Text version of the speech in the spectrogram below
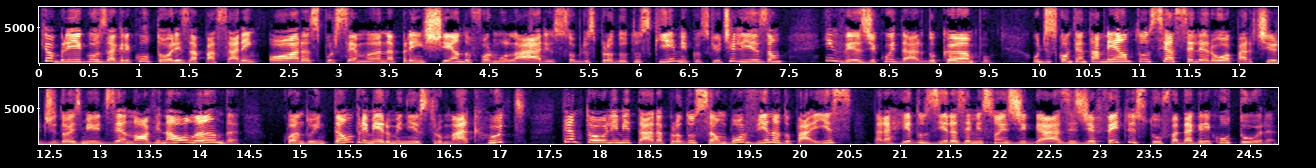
que obriga os agricultores a passarem horas por semana preenchendo formulários sobre os produtos químicos que utilizam, em vez de cuidar do campo. O descontentamento se acelerou a partir de 2019 na Holanda, quando o então primeiro-ministro Mark Rutte tentou limitar a produção bovina do país para reduzir as emissões de gases de efeito estufa da agricultura.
